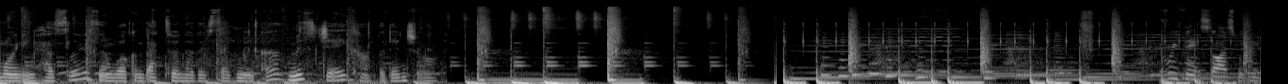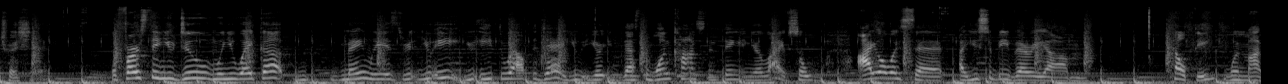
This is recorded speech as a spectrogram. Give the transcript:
morning, hustlers, and welcome back to another segment of Miss J Confidential. Everything starts with nutrition. The first thing you do when you wake up, mainly, is you eat. You eat throughout the day. You, that's the one constant thing in your life. So, I always said I used to be very um, healthy when my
